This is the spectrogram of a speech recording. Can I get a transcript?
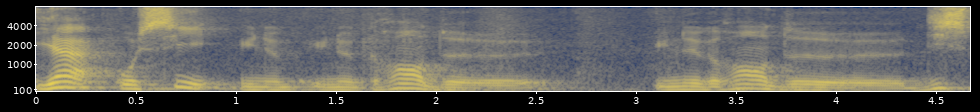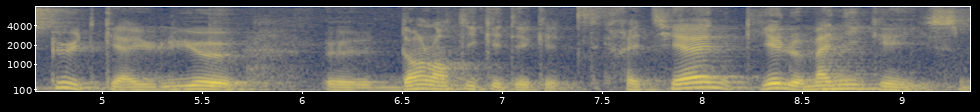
Il y a aussi une, grande, une grande dispute qui a eu lieu dans l'Antiquité chrétienne, qui est le manichéisme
